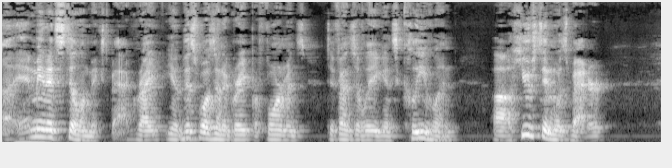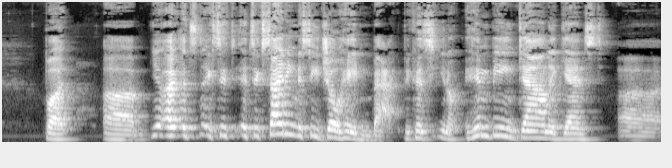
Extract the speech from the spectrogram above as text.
I mean, it's still a mixed bag, right? You know, this wasn't a great performance defensively against Cleveland. Uh, Houston was better, but um, yeah, it's, it's it's exciting to see Joe Haden back because you know him being down against uh,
